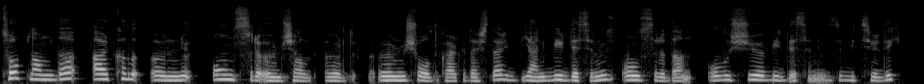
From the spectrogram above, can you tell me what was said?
Toplamda arkalı önlü 10 sıra örmüş, örmüş olduk arkadaşlar. Yani bir desenimiz 10 sıradan oluşuyor. Bir desenimizi bitirdik.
